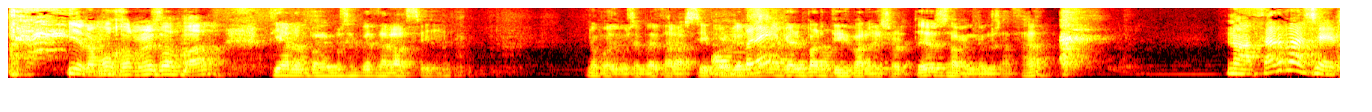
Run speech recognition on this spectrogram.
y a lo mejor no es azar. Tía, no podemos empezar así. No podemos empezar así, porque Hombre. los que participar en el sorteo saben que no es azar. No, azar va a ser.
